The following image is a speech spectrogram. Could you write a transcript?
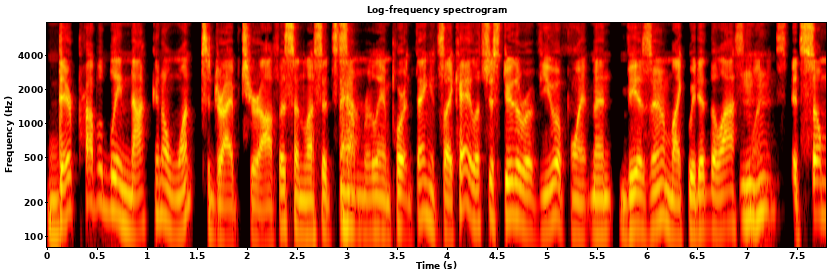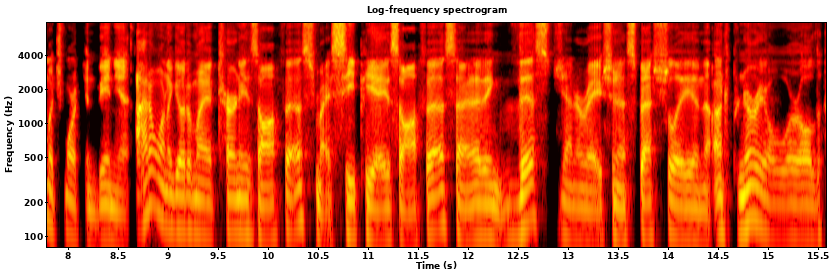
they're probably not going to want to drive to your office unless it's yeah. some really important thing. It's like, hey, let's just do the review appointment via Zoom like we did the last mm-hmm. one. It's, it's so much more convenient. I don't want to go to my attorney's office or my CPA's office. And I think this generation, especially in the entrepreneurial world,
